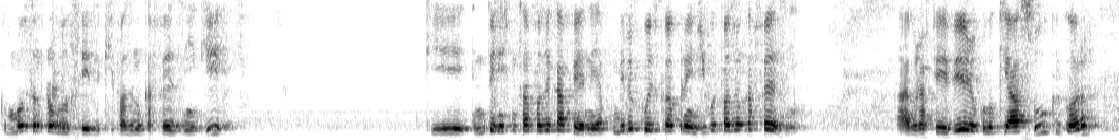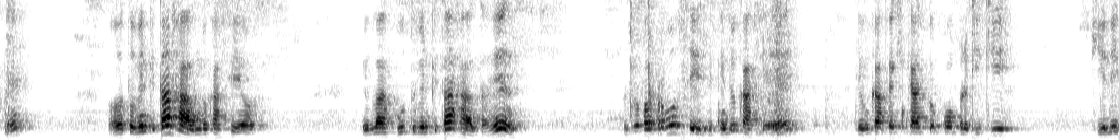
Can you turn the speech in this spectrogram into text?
Tô mostrando pra vocês aqui, fazendo um cafezinho aqui. Que tem muita gente que não sabe fazer café, né? A primeira coisa que eu aprendi foi fazer um cafezinho. A água já ferveu, eu coloquei açúcar agora, né? Ó, eu tô vendo que tá ralo meu café, ó. Pelo lacu, tô vendo que tá ralo, tá vendo? Que eu falo pra vocês, depende do café. Tem um café aqui em casa que eu compro aqui que, que ele,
